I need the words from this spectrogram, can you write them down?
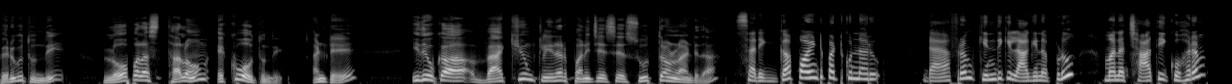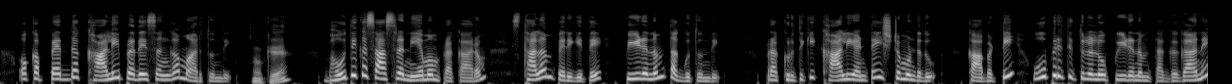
పెరుగుతుంది లోపల స్థలం ఎక్కువవుతుంది. అంటే ఇది ఒక వాక్యూమ్ క్లీనర్ పనిచేసే సూత్రం లాంటిదా? సరిగ్గా పాయింట్ పట్టుకున్నారు. డయాఫ్రమ్ కిందికి లాగినప్పుడు మన ఛాతీ కుహరం ఒక పెద్ద ఖాళీ ప్రదేశంగా మారుతుంది. ఓకే. భౌతిక శాస్త్ర నియమం ప్రకారం స్థలం పెరిగితే పీడనం తగ్గుతుంది. ప్రకృతికి ఖాళీ అంటే ఇష్టముండదు. కాబట్టి ఊపిరితిత్తులలో పీడనం తగ్గగానే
